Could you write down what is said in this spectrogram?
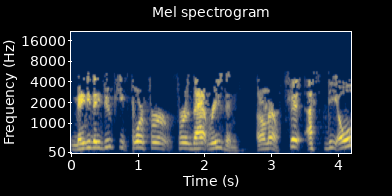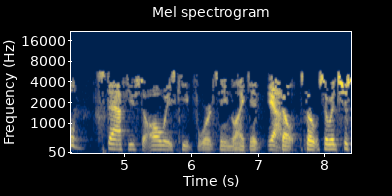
maybe they do keep four for for that reason. I don't know. the old staff used to always keep four. It seemed like it Yeah. felt so. So it's just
